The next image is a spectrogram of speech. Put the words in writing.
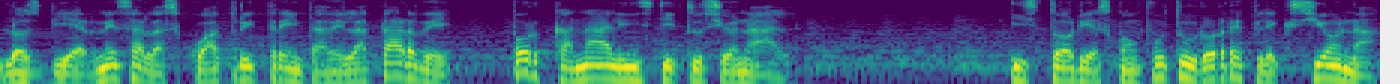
Los viernes a las 4 y 30 de la tarde por Canal Institucional. Historias con Futuro reflexiona,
